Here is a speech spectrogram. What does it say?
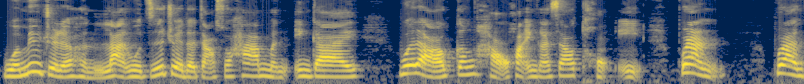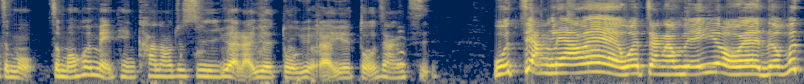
我没有觉得很烂，我只是觉得讲说他们应该为了要更好的话，应该是要统一，不然不然怎么怎么会每天看到就是越来越多越来越多这样子？我讲了哎，我讲了没有哎，怎么不听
